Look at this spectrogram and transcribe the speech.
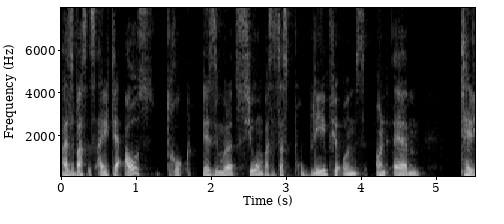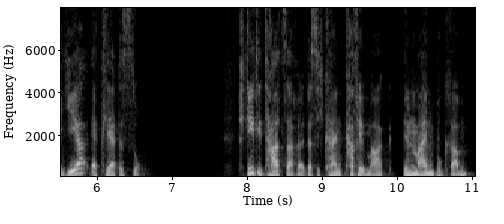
also was ist eigentlich der Ausdruck der Simulation? Was ist das Problem für uns? Und ähm, Tellier erklärt es so. Steht die Tatsache, dass ich keinen Kaffee mag, in meinem Programm?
